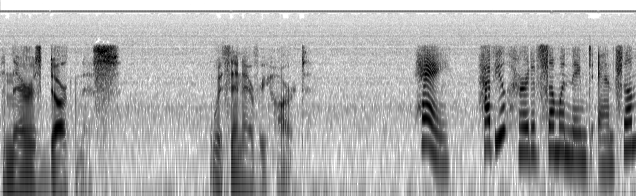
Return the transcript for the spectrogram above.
And there is darkness within every heart. Hey, have you heard of someone named Ansem?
